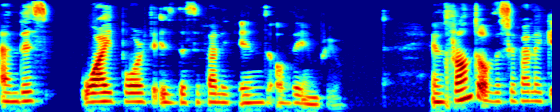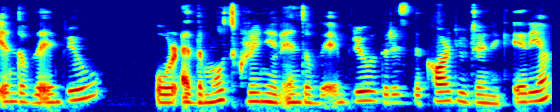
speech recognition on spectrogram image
and this wide part is the cephalic end of the embryo. In front of the cephalic end of the embryo, or at the most cranial end of the embryo, there is the cardiogenic area.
